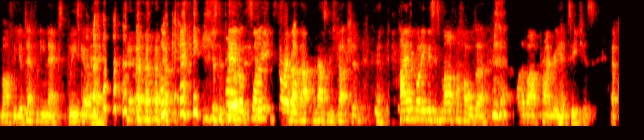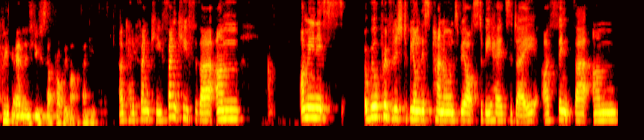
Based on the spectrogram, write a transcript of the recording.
Martha, you're definitely next. Please go ahead. okay. you just appeared on screen. Sorry about that without an introduction. Hi everybody, this is Martha Holder, one of our primary head teachers. Uh, please go ahead and introduce yourself properly, Martha. Thank you. Okay, thank you. Thank you for that. Um, I mean, it's a real privilege to be on this panel and to be asked to be here today. I think that um,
